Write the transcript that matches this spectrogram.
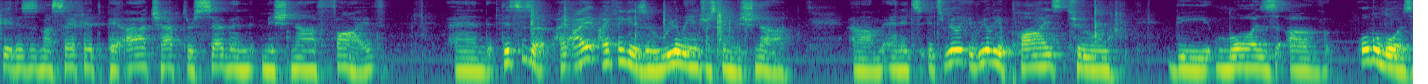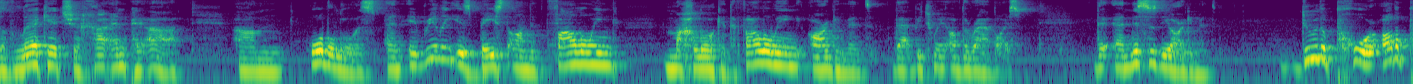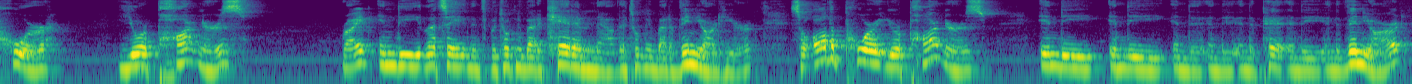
Okay, this is Masechet Pe'ah, chapter 7, Mishnah 5. And this is a, I, I, think it is a really interesting Mishnah. Um, and it's, it's really, it really applies to the laws of, all the laws of Leket, Shecha, and Pe'ah, um, all the laws. And it really is based on the following mahloket, the following argument that between, of the rabbis. The, and this is the argument. Do the poor, are the poor your partners, right? In the, let's say, we're talking about a kerem now, they're talking about a vineyard here. So all the poor, your partners in the, in the, in the, in the, in the pit, in the, in the vineyard,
